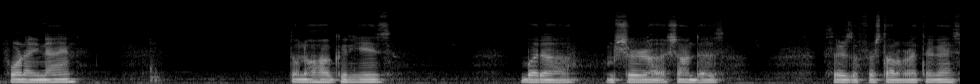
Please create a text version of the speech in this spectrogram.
499. Don't know how good he is, but uh, I'm sure uh, Sean does. So there's the first auto right there, guys.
